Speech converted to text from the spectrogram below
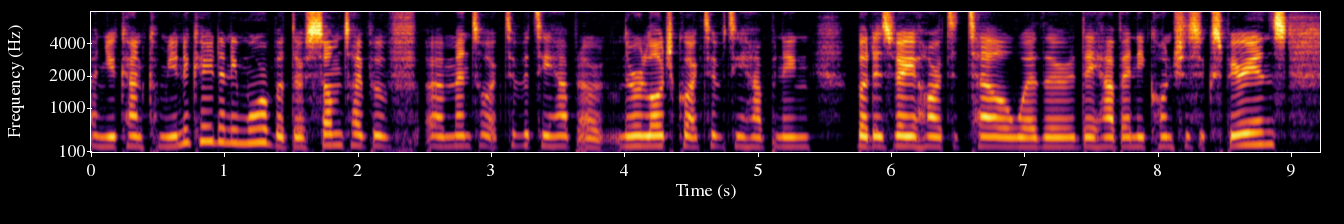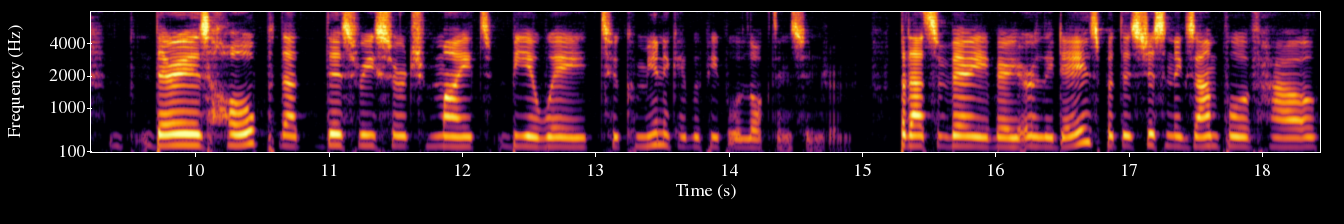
and you can't communicate anymore, but there's some type of uh, mental activity happening or neurological activity happening, but it's very hard to tell whether they have any conscious experience. There is hope that this research might be a way to communicate with people with locked in syndrome. But that's very, very early days, but it's just an example of how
